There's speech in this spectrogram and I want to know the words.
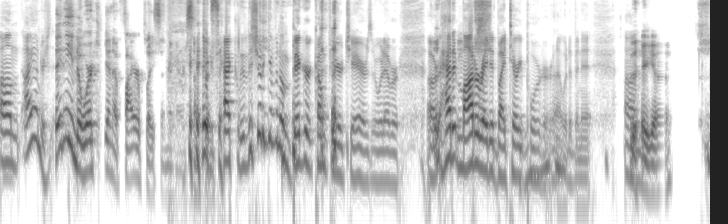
Um, I understand. They need to work in a fireplace in there something. exactly. They should have given them bigger, comfier chairs or whatever, or had it moderated by Terry Porter. That would have been it. Um, there you go.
